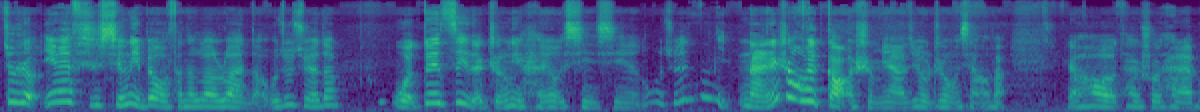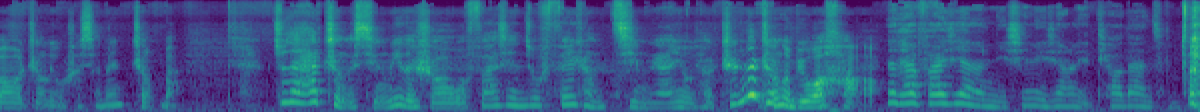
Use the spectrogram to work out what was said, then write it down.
就是因为行李被我翻得乱乱的，我就觉得我对自己的整理很有信心。我觉得你男生会搞什么呀？就有这种想法。然后他说他来帮我整理，我说行，那你整吧。就在他整行李的时候，我发现就非常井然有条，真的整的比我好。那他发现了你行李箱里跳蛋怎么办？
